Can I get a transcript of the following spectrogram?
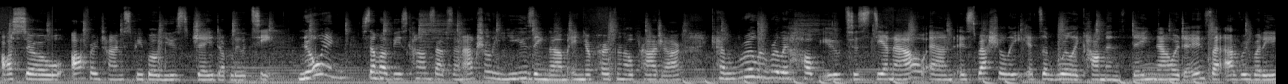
also oftentimes people use JWT. Knowing some of these concepts and actually using them in your personal project can really, really help you to stand out and especially it's a really common thing nowadays that everybody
